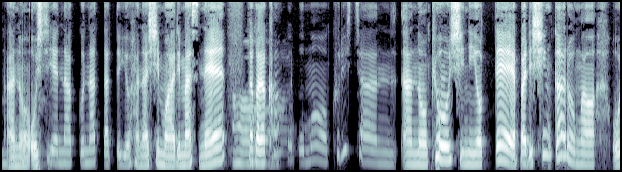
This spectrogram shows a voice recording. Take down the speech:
うんあの、教えなくなったっていう話もありますね。だから韓国もクリスチャン、あの、教師によって、やっぱり進化論が教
